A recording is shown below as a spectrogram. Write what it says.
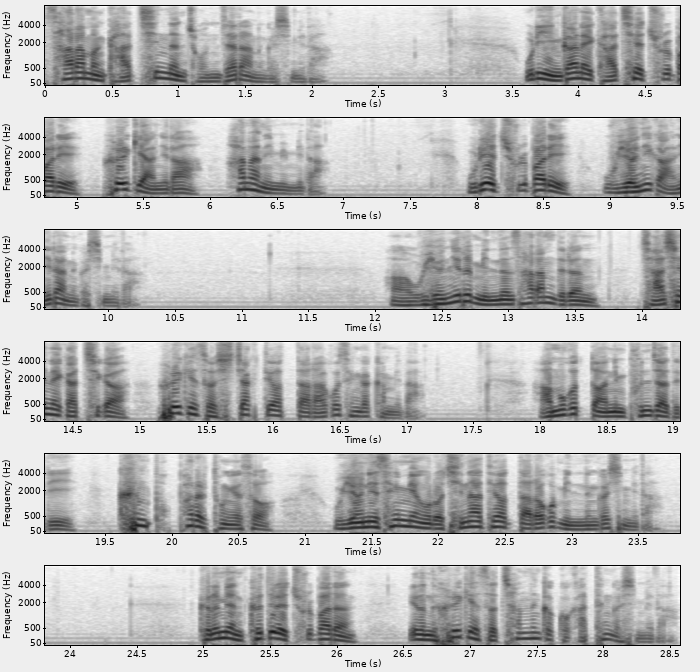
사람은 가치 있는 존재라는 것입니다. 우리 인간의 가치의 출발이 흙이 아니라 하나님입니다. 우리의 출발이 우연히가 아니라는 것입니다. 아, 우연히를 믿는 사람들은 자신의 가치가 흙에서 시작되었다라고 생각합니다. 아무것도 아닌 분자들이 큰 폭발을 통해서 우연히 생명으로 진화되었다라고 믿는 것입니다. 그러면 그들의 출발은 이런 흙에서 찾는 것과 같은 것입니다.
